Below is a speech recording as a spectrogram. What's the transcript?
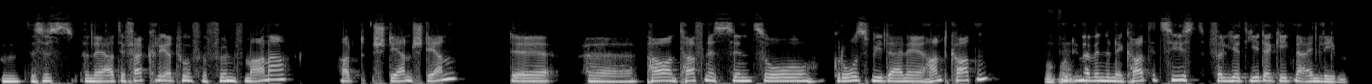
Hm, das ist eine Artefaktkreatur für 5 Mana, hat Stern, Stern. Der äh, Power und Toughness sind so groß wie deine Handkarten. Mhm. Und immer wenn du eine Karte ziehst, verliert jeder Gegner ein Leben.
